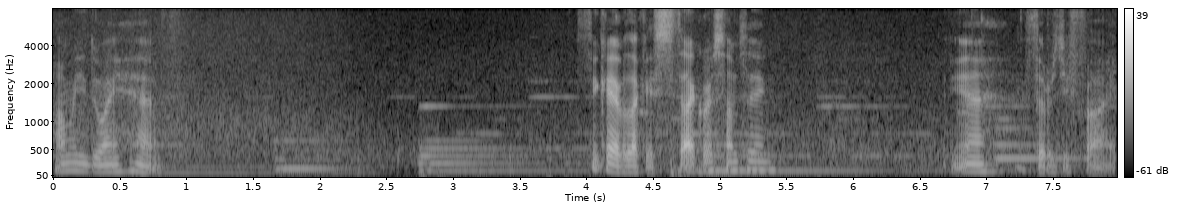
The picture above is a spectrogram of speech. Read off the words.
how many do I have? I think I have like a stack or something. Yeah, 35.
